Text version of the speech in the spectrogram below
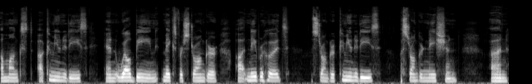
amongst uh, communities and well-being makes for stronger uh, neighborhoods, stronger communities, a stronger nation, and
